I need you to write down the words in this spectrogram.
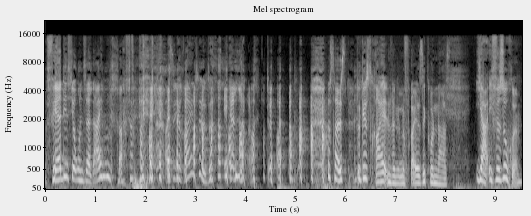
Pferd ist ja unsere Leidenschaft. also ihr reitet. er lacht. Das heißt, du gehst reiten, wenn du eine freie Sekunde hast. Ja, ich versuche.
